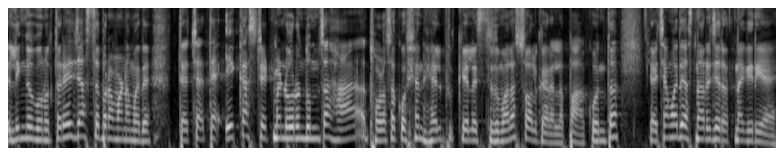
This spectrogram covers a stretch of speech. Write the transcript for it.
लिंग गुणोत्तर हे जास्त प्रमाणामध्ये त्याच्या त्या एका स्टेटमेंटवरून तुमचा हा थोडासा क्वेश्चन हेल्प केलं असते तुम्हाला सॉल्व करायला. पहा कोणतं? याच्यामध्ये असणारं जे रत्नागिरी आहे.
